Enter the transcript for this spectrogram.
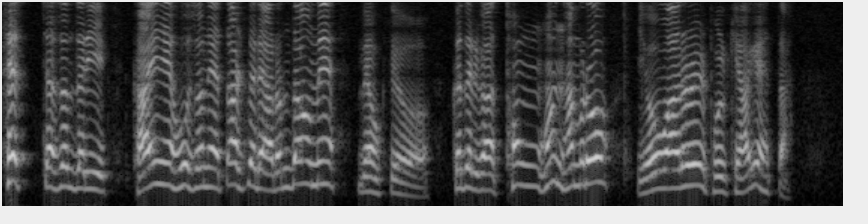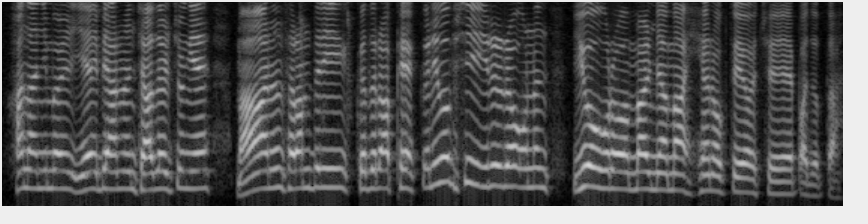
셋 자손들이 가인의 후손의 딸들의 아름다움에 매혹되어 그들과 통혼함으로 여호와를 불쾌하게 했다. 하나님을 예배하는 자들 중에 많은 사람들이 그들 앞에 끊임없이 이르러 오는 유혹으로 말미암아 현혹되어 죄에 빠졌다.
